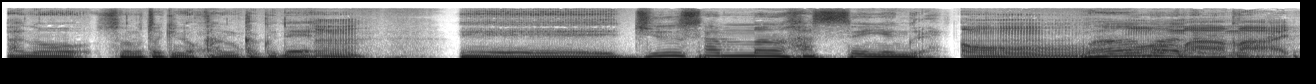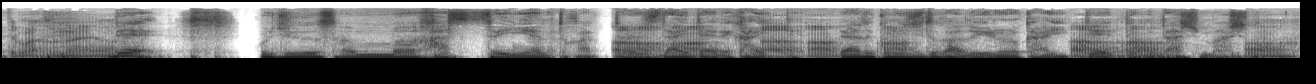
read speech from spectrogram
あの、その時の感覚で、うん。えー、13万8000円ぐらい。うん。まあまあまあまあ入ってますね。、で、これ13万8000円とかって、大体で書いて、で、あとクレジットカードいろいろ書いて、で出しました。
